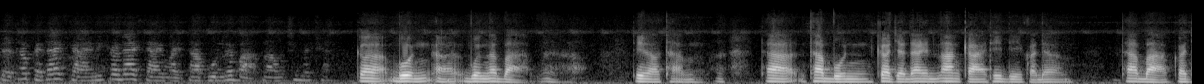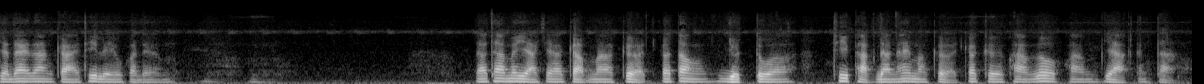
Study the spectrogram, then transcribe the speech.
แต่ถ้าไปได้กายนี่ก็ได้กายใหม่ตามบุญและบาปเราใช่ไหมคะก็บุญเอ่อบุญและบาปเอ่อที่เราทำถ้าถ้าบุญก็จะได้ร่างกายที่ดีกว่าเดิม ถ้าบาปก็จะได้ร่างกายที่เลวกว่าเดิม แล้วถ้าไม่อยากจะกลับมาเกิดก็ต้องหยุดตัวที่ผลักดันให้มาเกิดก็คือความโลภความอยากต่างๆ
